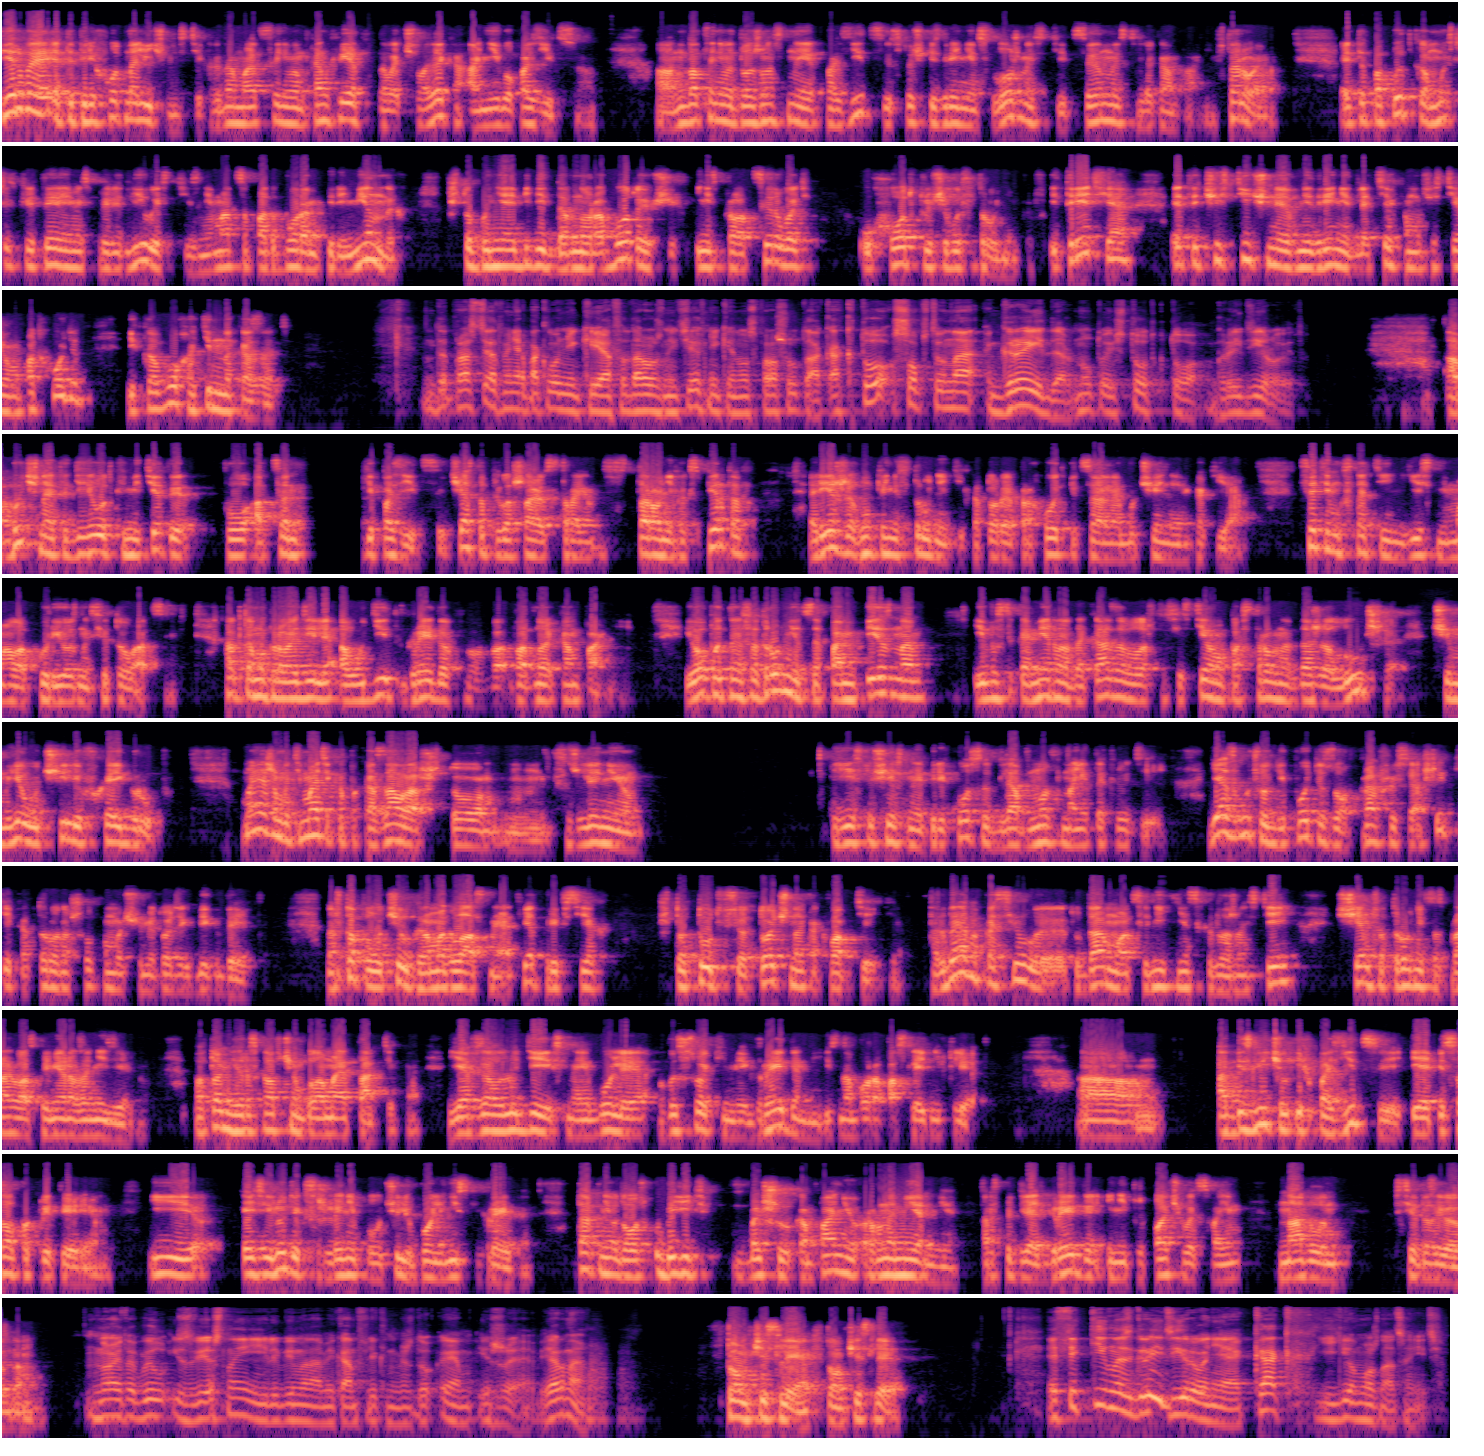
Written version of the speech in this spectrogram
Первое – это переход на личности, когда мы оцениваем конкретного человека, а не его позицию. А, надо оценивать должностные позиции с точки зрения сложности и ценности для компании. Второе – это попытка мыслить критериями справедливости и заниматься подбором переменных, чтобы не обидеть давно работающих и не спровоцировать уход ключевых сотрудников. И третье – это частичное внедрение для тех, кому система подходит и кого хотим наказать. Да простят меня поклонники автодорожной техники, но спрошу так, а кто, собственно, грейдер, ну то есть тот, кто грейдирует? Обычно это делают комитеты по оценке позиций. Часто приглашают сторонних экспертов, реже внутренние сотрудники, которые проходят специальное обучение, как я. С этим, кстати, есть немало курьезных ситуаций. Как-то мы проводили аудит грейдов в одной компании. И опытная сотрудница помпезно и высокомерно доказывала, что система построена даже лучше, чем ее учили в Hey Group. Моя же математика показала, что, к сожалению, есть существенные перекосы для вновь нанятых людей. Я озвучил гипотезу о вкравшейся ошибке, которую нашел с помощью методик Big Data, на что получил громогласный ответ при всех, что тут все точно, как в аптеке. Тогда я попросил эту даму оценить несколько должностей, с чем сотрудница справилась примерно за неделю. Потом я рассказал, в чем была моя тактика. Я взял людей с наиболее высокими грейдами из набора последних лет, обезличил их позиции и описал по критериям. И эти люди, к сожалению, получили более низкие грейды. Так мне удалось убедить большую компанию равномернее распределять грейды и не приплачивать своим наглым псевдозвездам. Но это был известный и любимый нами конфликт между М и Ж, верно? В том числе, в том числе. Эффективность градирования, как ее можно оценить?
